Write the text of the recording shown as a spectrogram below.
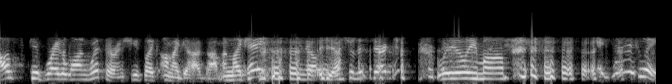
I'll skip right along with her. And she's like, oh my God, mom. I'm like, hey, you know, yeah. she'll just start. really, mom? exactly.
